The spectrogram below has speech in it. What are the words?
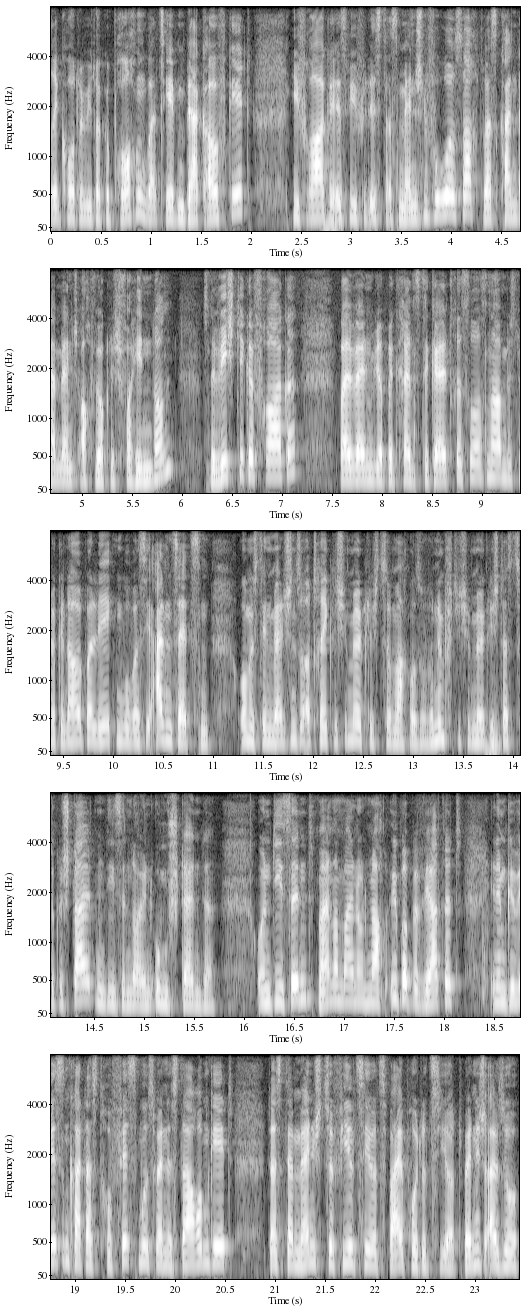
Hitzerekorde wieder gebrochen, weil es eben bergauf geht. Die Frage ist, wie viel ist das Menschen verursacht? Was kann der Mensch auch wirklich verhindern? Das ist eine wichtige Frage, weil wenn wir begrenzte Geldressourcen haben, müssen wir genau überlegen, wo wir sie ansetzen, um es den Menschen so erträglich wie möglich zu machen, so vernünftig wie möglich das zu gestalten, diese neuen Umstände. Und die sind meiner Meinung nach überbewertet in einem gewissen Katastrophismus, wenn es darum geht, dass der Mensch zu viel CO2 produziert. Wenn ich also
